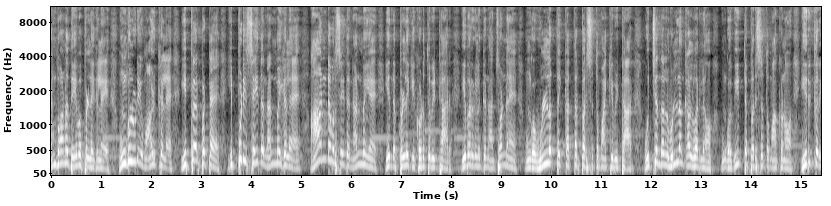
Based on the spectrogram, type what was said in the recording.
அன்பான தேவ பிள்ளைகளே உங்களுடைய வாழ்க்கையில இப்பேற்பட்ட இப்படி செய்த நன்மைகளை ஆண்டவர் செய்த நன்மையை இந்த பிள்ளைக்கு கொடுத்து விட்டார். இவர்களுக்கு நான் சொன்னேன் உங்க உள்ளத்தை கர்த்தர் பரிசுத்தமாக்கி விட்டார் உச்சந்தல் உள்ளங்கால் வரலும் உங்க வீட்டை பரிசுத்தமாக்கணும். இருக்கிற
